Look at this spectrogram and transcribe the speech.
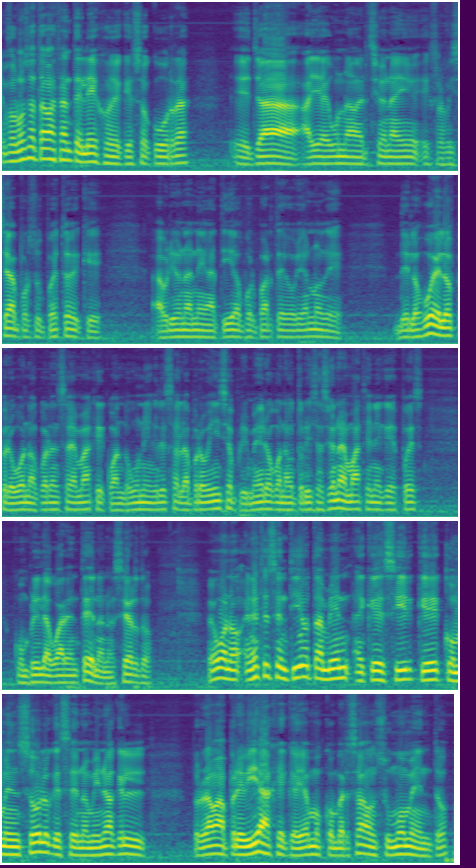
En Formosa está bastante lejos de que eso ocurra. Eh, ya hay alguna versión ahí extraoficial, por supuesto, de que habría una negativa por parte del gobierno de, de los vuelos, pero bueno, acuérdense además que cuando uno ingresa a la provincia, primero con autorización, además tiene que después cumplir la cuarentena, ¿no es cierto? Pero bueno, en este sentido también hay que decir que comenzó lo que se denominó aquel programa previaje que habíamos conversado en su momento,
